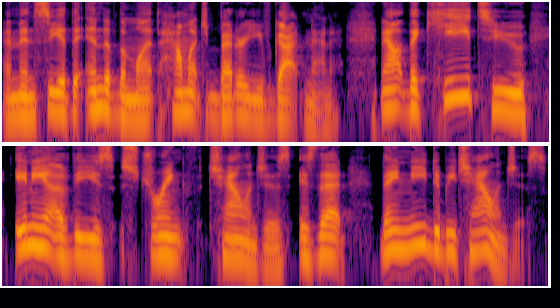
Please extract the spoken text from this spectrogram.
and then see at the end of the month how much better you've gotten at it. Now, the key to any of these strength challenges is that they need to be challenges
